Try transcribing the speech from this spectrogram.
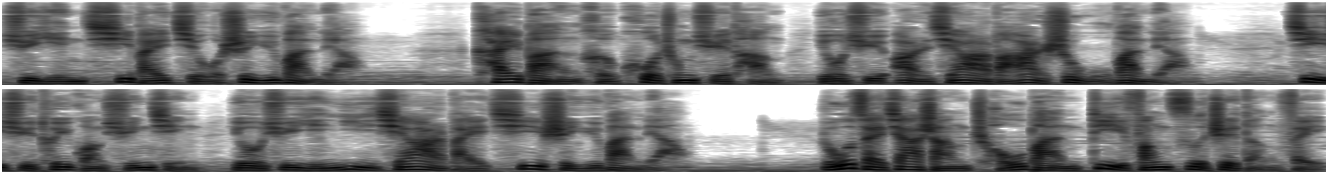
需银七百九十余万两；开办和扩充学堂又需二千二百二十五万两；继续推广巡警又需银一千二百七十余万两。如再加上筹办地方自治等费，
